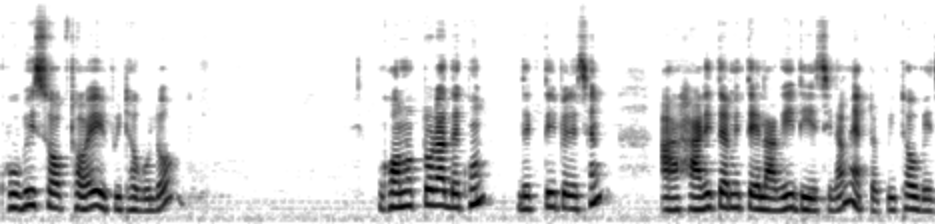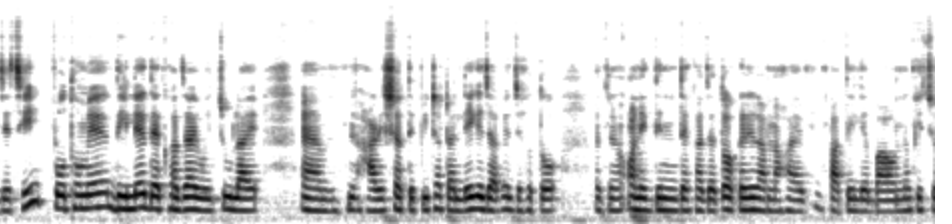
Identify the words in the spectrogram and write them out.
খুবই সফট হয় এই পিঠাগুলো। ঘনত্বটা দেখুন, দেখতেই পেরেছেন। আর হাঁড়িতে আমি তেল আগেই দিয়েছিলাম, একটা পিঠাও বেজেছি। প্রথমে দিলে দেখা যায় ওই চুলায় হাঁড়ির সাথে পিঠাটা লেগে যাবে, যেহেতু অনেক দিন দেখা যায় তরকারি রান্না হয় পাতিলে বা অন্য কিছু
